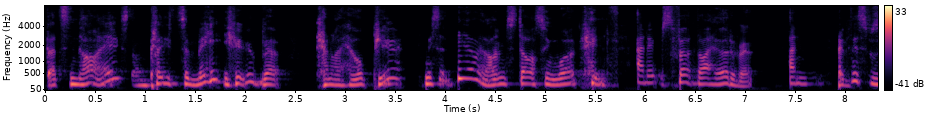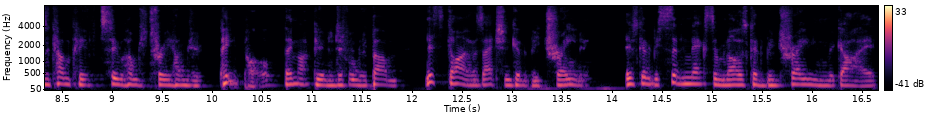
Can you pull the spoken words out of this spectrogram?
that's nice. I'm pleased to meet you, but can I help you? And he said, yeah, I'm starting working. And it was first I heard of it. And if this was a company of 200, 300 people, they might be in a different department. This guy was actually going to be training. He was going to be sitting next to him, and I was going to be training the guy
